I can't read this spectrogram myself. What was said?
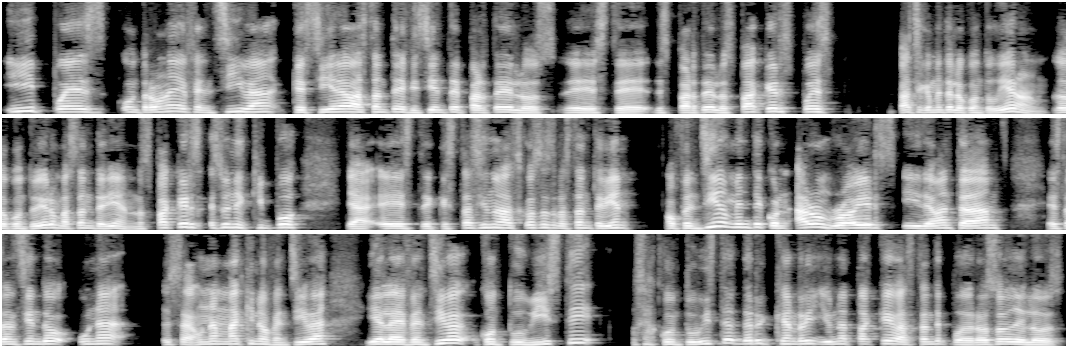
Y pues contra una defensiva que sí era bastante eficiente parte de los, este, de parte de los Packers, pues básicamente lo contuvieron, lo contuvieron bastante bien. Los Packers es un equipo ya, este, que está haciendo las cosas bastante bien. Ofensivamente con Aaron Rodgers y Devante Adams están siendo una o sea, una máquina ofensiva y a la defensiva contuviste, o sea, contuviste a Derrick Henry y un ataque bastante poderoso de los,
